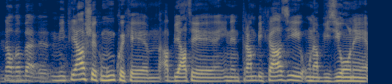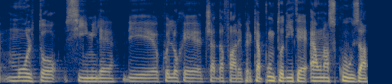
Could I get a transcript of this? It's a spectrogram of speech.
No, no, vabbè, mi piace comunque che abbiate in entrambi i casi una visione molto simile di quello che c'è da fare, perché appunto dite è una scusa,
